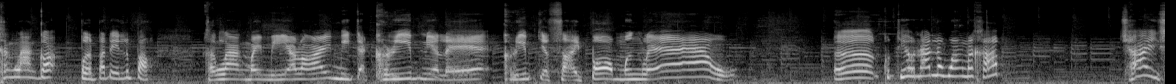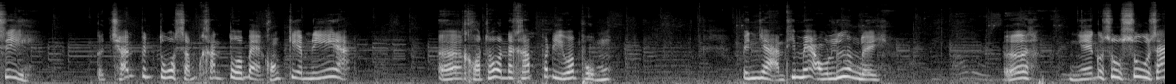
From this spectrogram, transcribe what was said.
ข้างล่างก็เปิดประเด็นหรือเปล่า ข้างล่างไม่มีอะไรมีแต่ครีปเนี่ยแหละครีปจะใส่ป้อมมึงแล้ว เออคุณเที่ยวนั้นระวังนะครับ ใช่สิก็ฉันเป็นตัวสำคัญตัวแบกของเกมนี้อะเออขอโทษนะครับพอดีว่าผม เป็นหยานที่ไม่เอาเรื่องเลย เออไงก็สู้ๆซะ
